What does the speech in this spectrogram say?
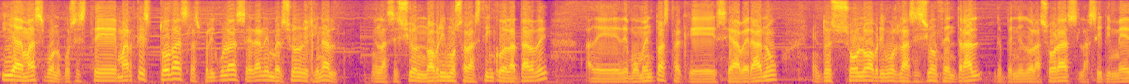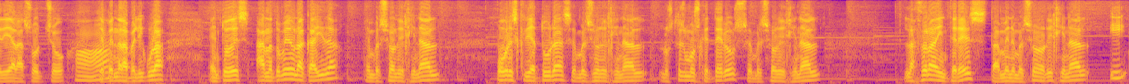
Y además, bueno, pues este martes todas las películas serán en versión original. En la sesión no abrimos a las 5 de la tarde, de, de momento hasta que sea verano. Entonces solo abrimos la sesión central, dependiendo de las horas, las 7 y media, las 8, Ah. depende de la película. Entonces, Anatomía de una caída en versión original. Pobres criaturas en versión original, Los tres mosqueteros en versión original, La zona de interés también en versión original y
